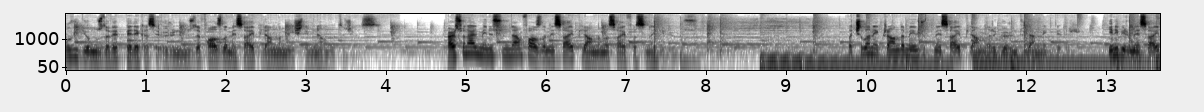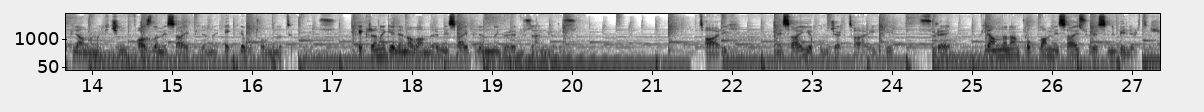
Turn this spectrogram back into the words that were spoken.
bu videomuzda Web PDKS ürünümüzde fazla mesai planlama işlemini anlatacağız. Personel menüsünden fazla mesai planlama sayfasına giriyoruz. Açılan ekranda mevcut mesai planları görüntülenmektedir. Yeni bir mesai planlamak için fazla mesai planı ekle butonuna tıklıyoruz. Ekrana gelen alanları mesai planına göre düzenliyoruz. Tarih, mesai yapılacak tarihi, süre, planlanan toplam mesai süresini belirtir.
